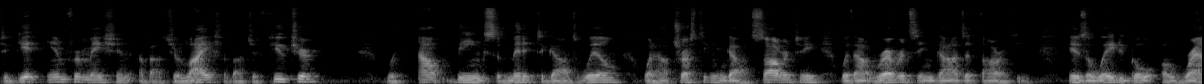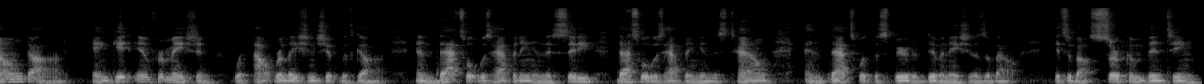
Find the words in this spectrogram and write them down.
to get information about your life, about your future, without being submitted to God's will, without trusting in God's sovereignty, without reverencing God's authority. It is a way to go around God and get information without relationship with God. And that's what was happening in this city. That's what was happening in this town. And that's what the spirit of divination is about. It's about circumventing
